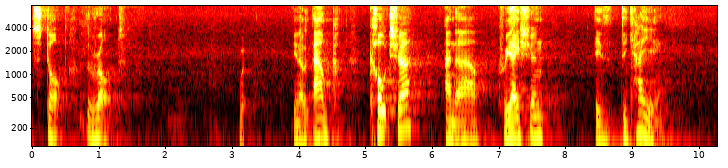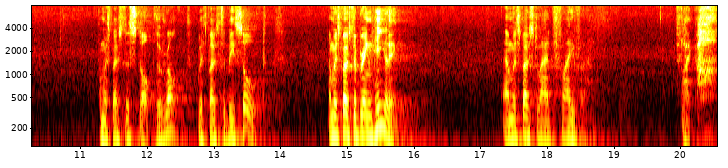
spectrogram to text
stop the rot. You know, our c- culture and our creation is decaying. And we're supposed to stop the rot. We're supposed to be salt. And we're supposed to bring healing. And we're supposed to add flavor. It's like, oh,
